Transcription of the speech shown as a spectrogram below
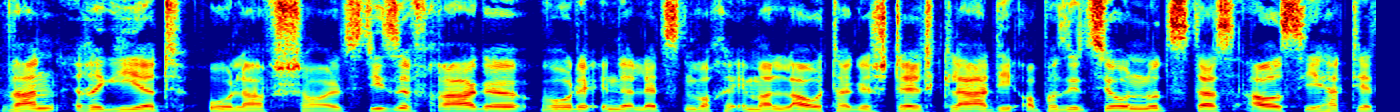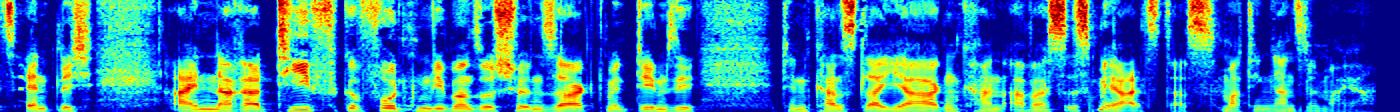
Wann regiert Olaf Scholz? Diese Frage wurde in der letzten Woche immer lauter gestellt. Klar, die Opposition nutzt das aus. Sie hat jetzt endlich ein Narrativ gefunden, wie man so schön sagt, mit dem sie den Kanzler jagen kann. Aber es ist mehr als das. Martin Ganselmeier.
